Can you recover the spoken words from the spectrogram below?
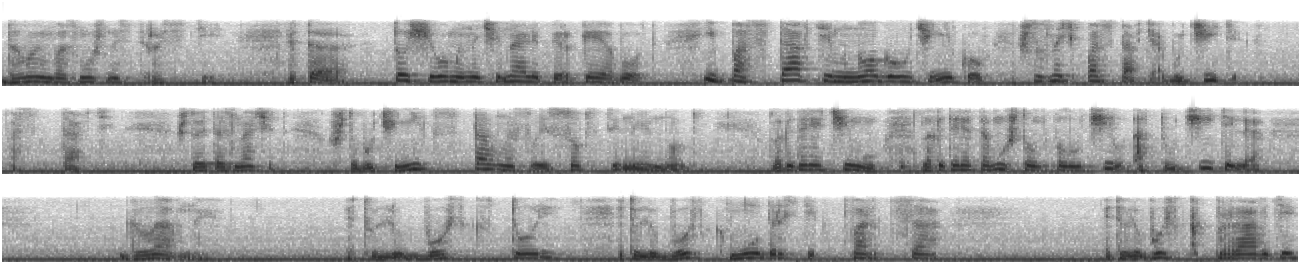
дало им возможность расти. Это то, с чего мы начинали Перкея вот. И поставьте много учеников. Что значит поставьте? Обучите. Поставьте. Что это значит? Чтобы ученик стал на свои собственные ноги. Благодаря чему? Благодаря тому, что он получил от учителя главное. Эту любовь к Торе, эту любовь к мудрости к Творца, эту любовь к правде.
